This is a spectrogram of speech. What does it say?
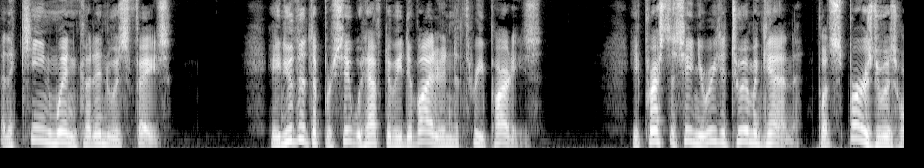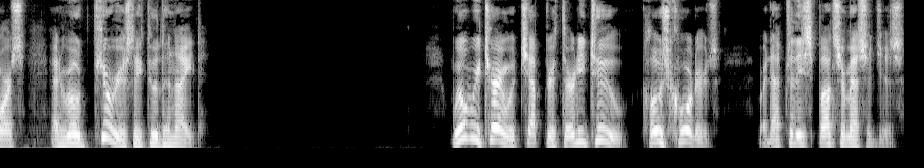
and the keen wind cut into his face. He knew that the pursuit would have to be divided into three parties. He pressed the senorita to him again, put spurs to his horse, and rode furiously through the night. We'll return with Chapter 32, Close Quarters, right after these sponsor messages.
